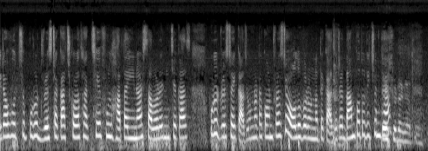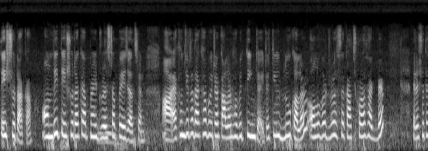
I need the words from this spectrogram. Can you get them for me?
এটাও হচ্ছে পুরো ড্রেসটা কাজ করা থাকছে। ফুল হাতা ইনার সালোয়ারের নিচে কাজ। পুরো ড্রেসটাই কাজ। ওনাটা কন্ট্রাস্টে অল ওভার ওনাতে কাজ। এটার দাম কত দিচ্ছেন তেইশশো টাকা। অনলি তেইশশো টাকা আপনার এই ড্রেসটা পেয়ে যাচ্ছেন। আর এখন যেটা দেখাবো এটার কালার হবে তিনটা। এটা teal blue colour all over ড্রেসে কাজ করা থাকবে। এটার সাথে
